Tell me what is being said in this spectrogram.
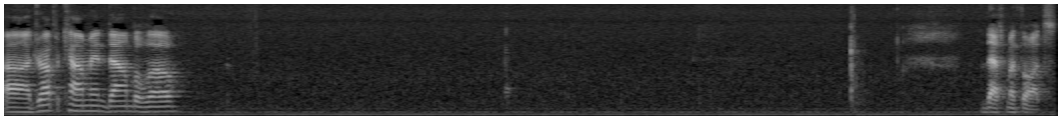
uh, drop a comment down below. That's my thoughts.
